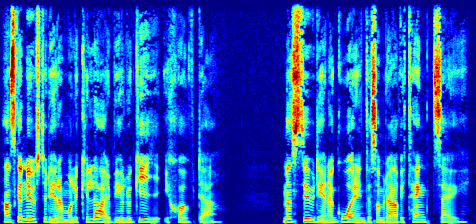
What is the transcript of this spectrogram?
Han ska nu studera molekylär biologi i Skövde. Men studierna går inte som Ravi tänkt sig.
